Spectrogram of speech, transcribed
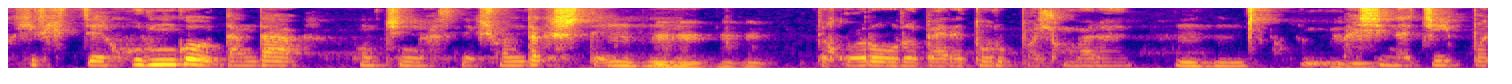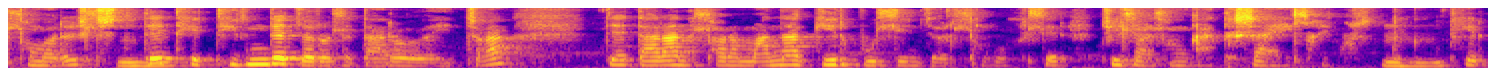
хэрэгцээ хөрөнгөө дандаа хүн чинь бас нэг шундаг штеп. Тэг 3 өрөө барай 4 болгомоор байна. Машина джип болгомоор л шүү дээ. Тэгэхээр тэрэндээ зориулаад 10% хийж байгаа. Тэгээ дараа нь болохоор манай гэр бүлийн зорилго гэхэлэр жил болгон гадагшаа аялахыг хүсдэг. Тэгэхээр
